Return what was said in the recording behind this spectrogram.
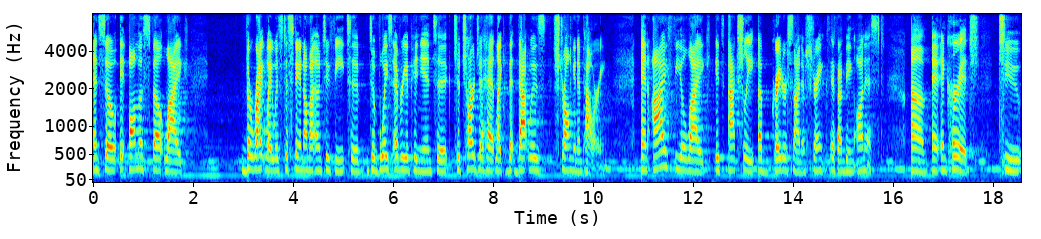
And so it almost felt like, the right way was to stand on my own two feet, to, to voice every opinion, to, to charge ahead. Like that, that was strong and empowering. And I feel like it's actually a greater sign of strength, if I'm being honest, um, and, and, courage to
